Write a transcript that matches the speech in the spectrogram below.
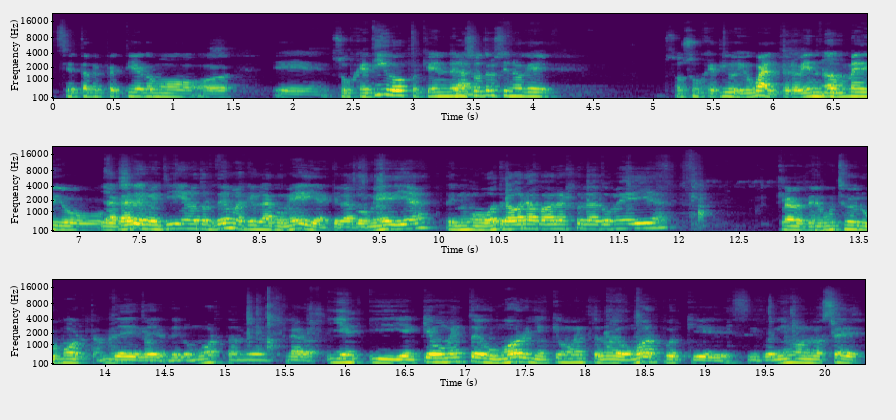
cierta perspectiva como eh, subjetivos, porque vienen de Claro. nosotros, sino que son subjetivos igual, pero vienen de No, un medio... Y acá te metí en otro tema que es la comedia, que la comedia, tenemos otra hora para hablar sobre la comedia, Claro, tiene mucho del humor también. de, de- del humor también, claro. Y en, y en qué momento es humor y en qué momento no es humor, porque si ponemos, no sé,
